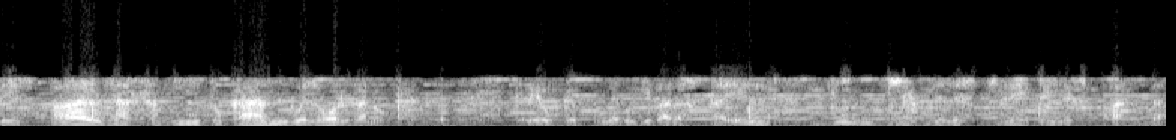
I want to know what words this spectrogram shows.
de espaldas a mí tocando el órgano. Creo que puedo llegar hasta él y hundirle el estilete en la espalda.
